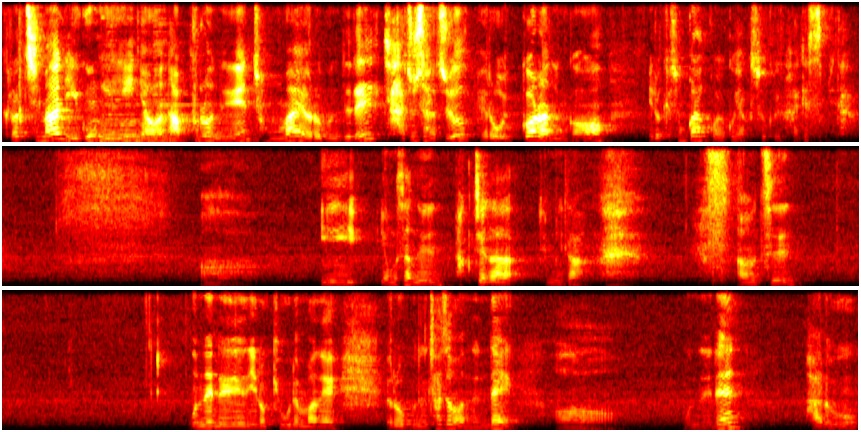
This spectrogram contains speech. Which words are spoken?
그렇지만 2022년 앞으로는 정말 여러분들을 자주자주 뵈러 올 거라는 거 이렇게 손가락 걸고 약속을 하겠습니다. 어, 이 영상은 박제가 됩니다. 아무튼 오늘은 이렇게 오랜만에 여러분을 찾아왔는데 어, 오늘은 바로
